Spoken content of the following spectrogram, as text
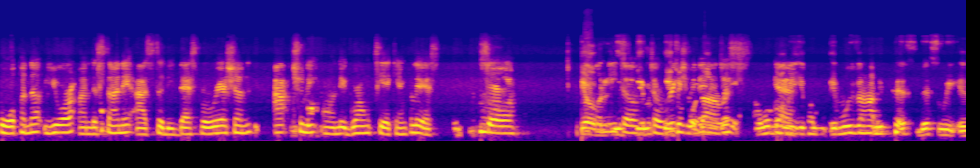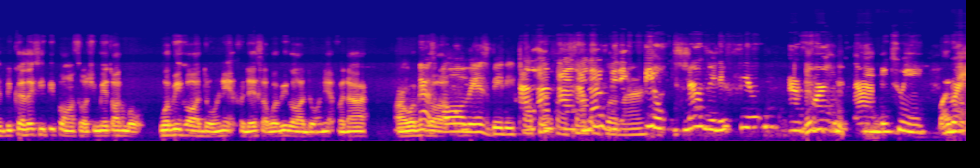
open up your understanding as to the desperation actually on the ground taking place. So People need to- to reach within and just- And what yeah. gonna be even if we gonna have me pissed this week is because I see people on social media talking about what we gonna donate for this or what we gonna donate for that or what we that's gonna always be the and, topic and, for and, some and that's people, really man. few. That's really few and If- far in um, between. But I don't Right.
